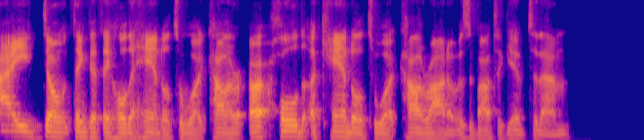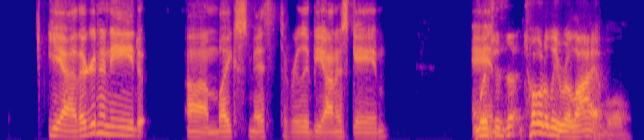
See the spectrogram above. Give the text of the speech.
I don't think that they hold a handle to what Colorado hold a candle to what Colorado is about to give to them. Yeah, they're going to need um, Mike Smith to really be on his game, and, which is totally reliable.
